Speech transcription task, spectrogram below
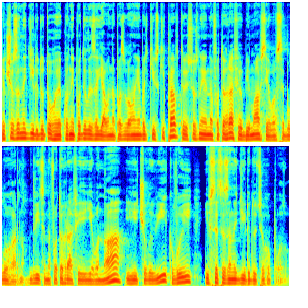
Якщо за неділю до того, як вони подали заяву на позбавлення батьківських прав, то ось з нею на фотографії обіймався, і вас все було гарно. Дивіться, на фотографії є вона, її чоловік, ви, і все це за неділю до цього позову.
